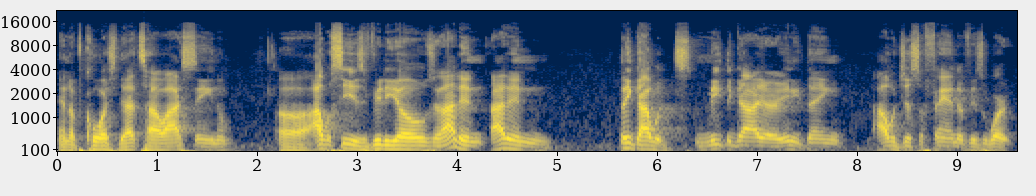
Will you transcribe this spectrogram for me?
and of course, that's how I seen him. Uh, I would see his videos, and I didn't, I didn't think I would meet the guy or anything. I was just a fan of his work.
